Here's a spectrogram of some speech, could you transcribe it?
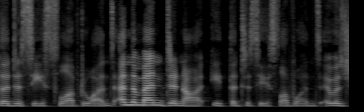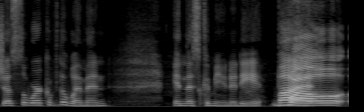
the deceased loved ones and the men did not eat the deceased loved ones it was just the work of the women in this community but well,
